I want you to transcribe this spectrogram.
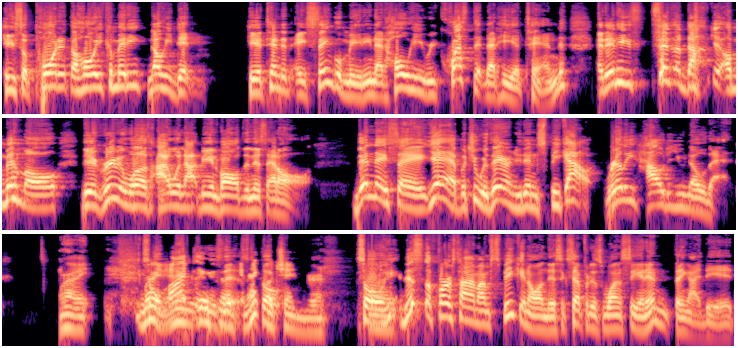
He supported the Hoey committee? No he didn't He attended a single meeting that Hoey requested that he attend, and then he sent a document, a memo. The agreement was, "I will not be involved in this at all." Then they say, "Yeah, but you were there and you didn't speak out." Really? How do you know that? Right. So right. my And thing is like this. an echo So- chamber. So Right. this is the first time I'm speaking on this, except for this one CNN thing I did.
